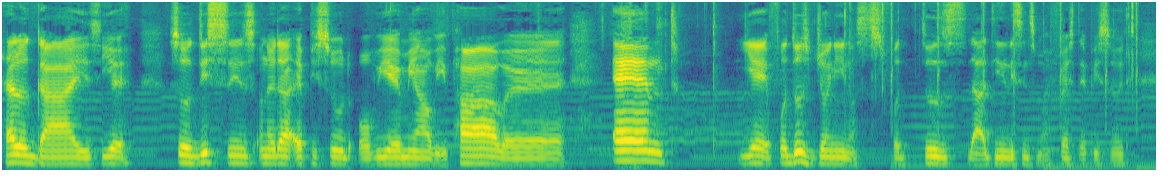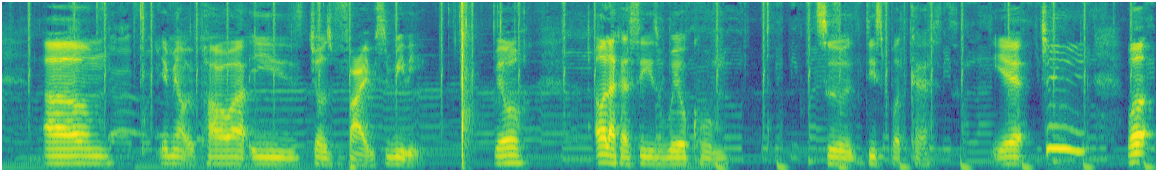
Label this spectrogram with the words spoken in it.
Hello, guys. Yeah, so this is another episode of Hear Me Out with Power, and yeah, for those joining us, for those that didn't listen to my first episode, um, Hear Me Out with Power is just vibes, really. Well, all I can say is welcome to this podcast. Yeah, well,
